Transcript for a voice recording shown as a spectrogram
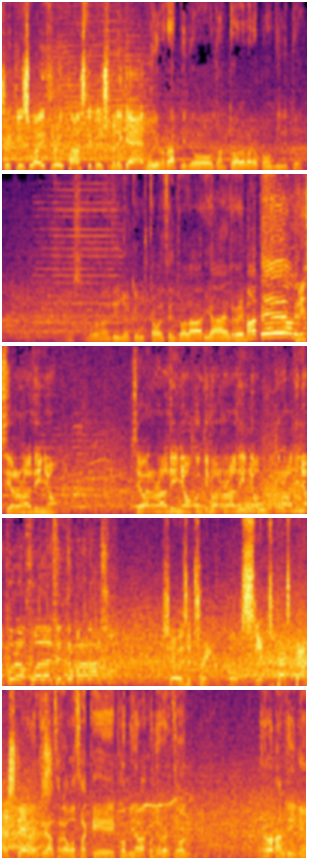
trick his way through past the Guzman again. Muy rápido tanto Álvaro como Milito. Es Ronaldinho el que buscaba el centro al área. El remate. Ole. Messi, Ronaldinho. Se va Ronaldinho, continúa Ronaldinho. Ronaldinho apura la jugada, el centro para Larson. Show us a trick. Oh, slips past Ballesteros. El Real Zaragoza que combinaba con Everton. Ronaldinho.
